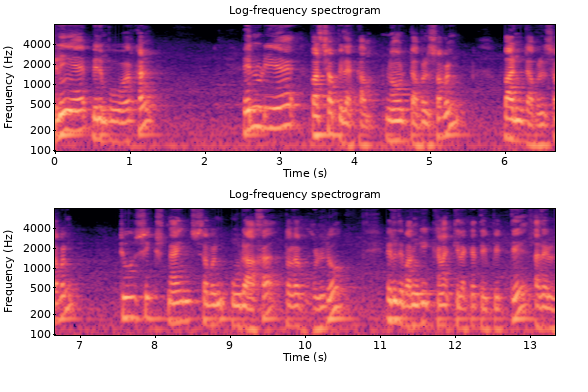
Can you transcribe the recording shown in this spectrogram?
இணைய விரும்புபவர்கள் என்னுடைய வாட்ஸ்அப் இலக்கம் note double seven one double seven two six nine seven ஊடாக தொடர்பு கொண்டு எனது வங்கி கணக்கிலக்கத்தை பெற்று அதில்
